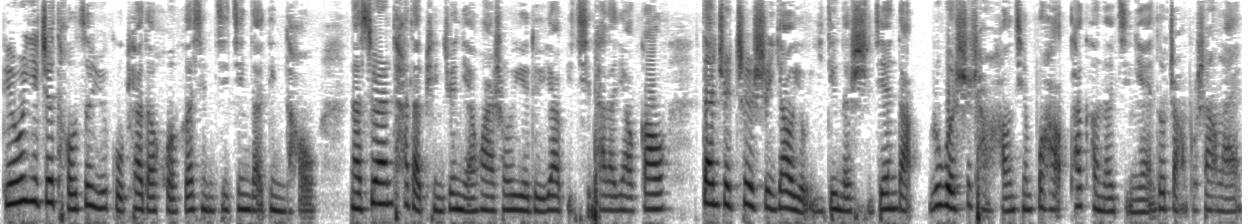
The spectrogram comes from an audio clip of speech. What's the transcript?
比如一只投资于股票的混合型基金的定投，那虽然它的平均年化收益率要比其他的要高，但是这是要有一定的时间的。如果市场行情不好，它可能几年都涨不上来。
